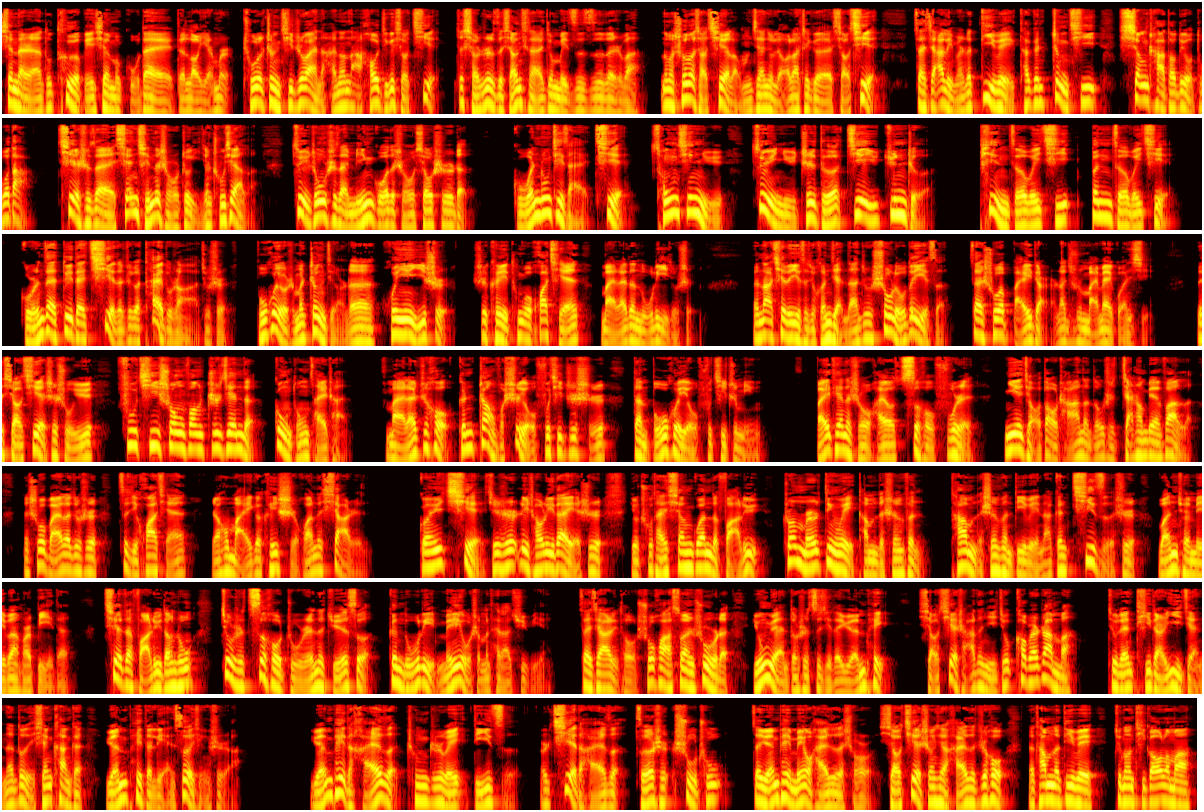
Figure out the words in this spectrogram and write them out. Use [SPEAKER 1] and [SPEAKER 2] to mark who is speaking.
[SPEAKER 1] 现代人都特别羡慕古代的老爷们儿，除了正妻之外呢，还能纳好几个小妾，这小日子想起来就美滋滋的，是吧？那么说到小妾了，我们今天就聊聊这个小妾在家里面的地位，它跟正妻相差到底有多大？妾是在先秦的时候就已经出现了，最终是在民国的时候消失的。古文中记载，妾从心女，罪女之德皆于君者，聘则为妻，奔则为妾。古人在对待妾的这个态度上啊，就是不会有什么正经的婚姻仪式，是可以通过花钱。买来的奴隶就是，那纳妾的意思就很简单，就是收留的意思。再说白一点，那就是买卖关系。那小妾是属于夫妻双方之间的共同财产，买来之后跟丈夫是有夫妻之实，但不会有夫妻之名。白天的时候还要伺候夫人，捏脚倒茶，那都是家常便饭了。那说白了就是自己花钱，然后买一个可以使唤的下人。关于妾，其实历朝历代也是有出台相关的法律，专门定位他们的身份。他们的身份地位，那跟妻子是完全没办法比的。妾在法律当中就是伺候主人的角色，跟奴隶没有什么太大区别。在家里头说话算数的，永远都是自己的原配。小妾啥的，你就靠边站吧。就连提点意见，那都得先看看原配的脸色行事啊。原配的孩子称之为嫡子，而妾的孩子则是庶出。在原配没有孩子的时候，小妾生下孩子之后，那他们的地位就能提高了吗？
